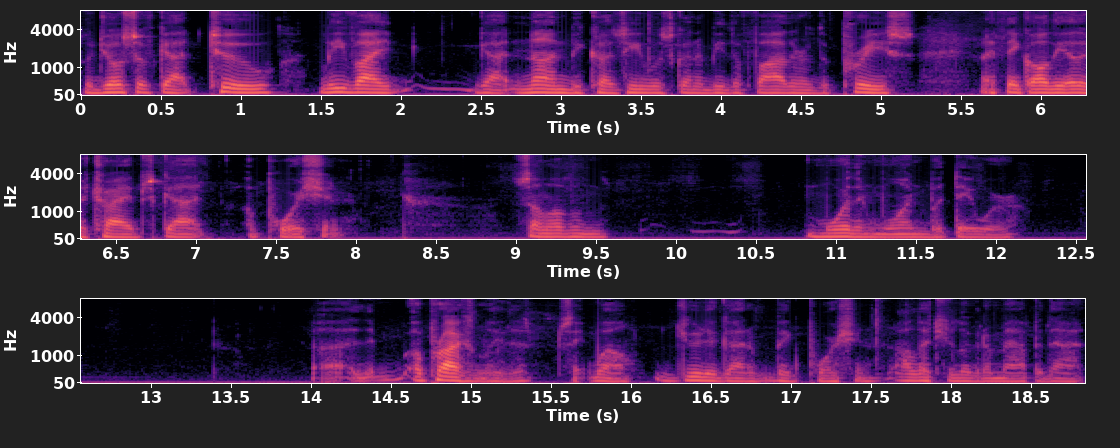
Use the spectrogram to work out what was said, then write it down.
so Joseph got two. Levi got none because he was going to be the father of the priests. And I think all the other tribes got a portion. Some of them more than one, but they were uh, approximately the same. Well, Judah got a big portion. I'll let you look at a map of that.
